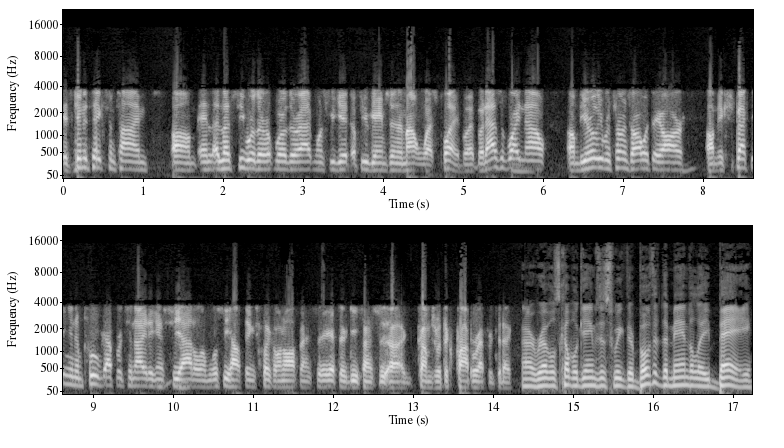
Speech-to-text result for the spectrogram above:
It's going to take some time, um, and, and, let's see where they're where they're at once we get a few games in the Mountain West play. But but as of right now, um, the early returns are what they are. I'm expecting an improved effort tonight against Seattle, and we'll see how things click on offense if their defense uh, comes with the proper effort today. All right, Rebels, couple games this week. They're both at the Mandalay Bay.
